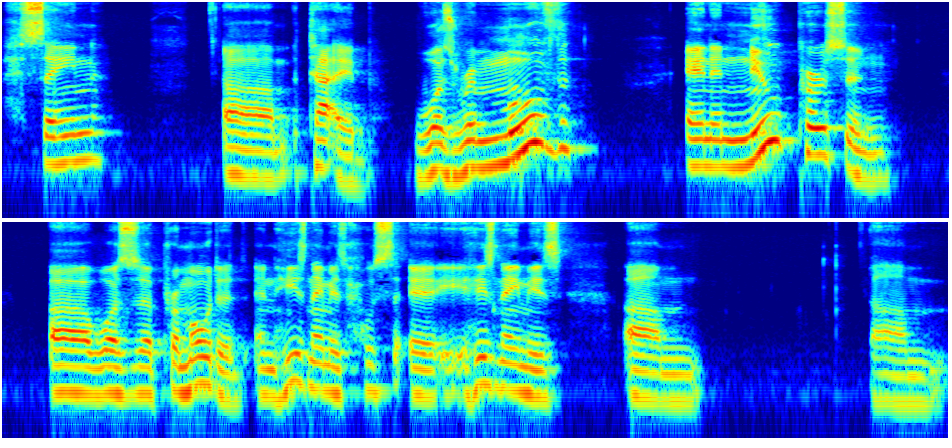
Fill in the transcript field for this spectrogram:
Hussein um, Taib, was removed and a new person uh, was uh, promoted, and his name is uh, his name is um, um,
